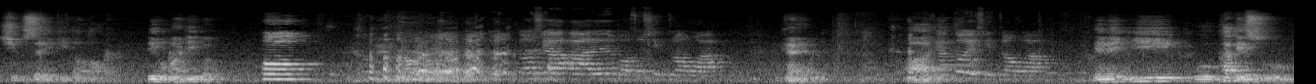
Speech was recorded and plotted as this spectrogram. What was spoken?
受洗基督徒，你有满意无？好。多谢啊，无出新庄话。OK。啊。因为伊有较特殊，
